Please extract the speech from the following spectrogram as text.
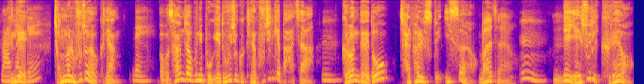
만약에 정말 후져요. 그냥 네. 어, 사연자분이 보기에도 후지고 그냥 후진 게 맞아. 음. 그런데도 잘 팔릴 수도 있어요. 맞아요. 음. 이 예술이 그래요.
